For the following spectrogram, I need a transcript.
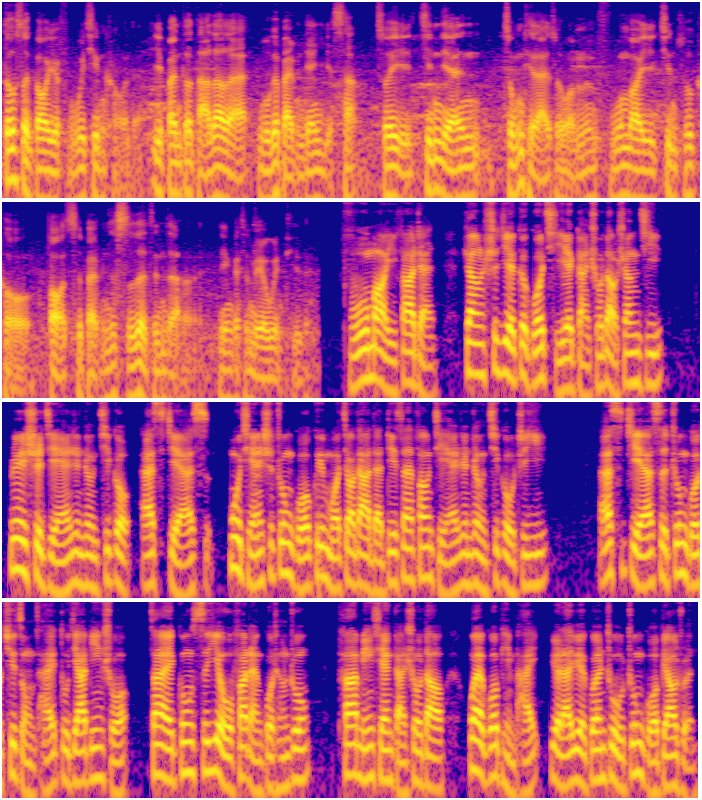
都是高于服务进口的，一般都达到了五个百分点以上。所以，今年总体来说，我们服务贸易进出口保持百分之十的增长，应该是没有问题的。服务贸易发展让世界各国企业感受到商机。瑞士检验认证机构 SGS 目前是中国规模较大的第三方检验认证机构之一。SGS 中国区总裁杜嘉斌说，在公司业务发展过程中，他明显感受到外国品牌越来越关注中国标准。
